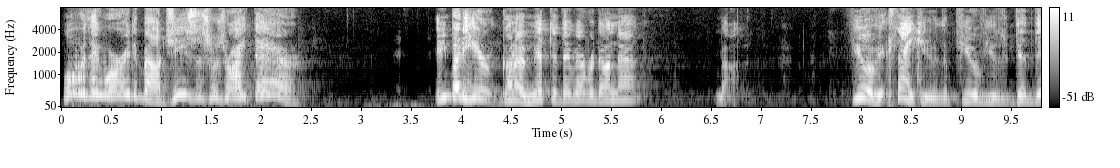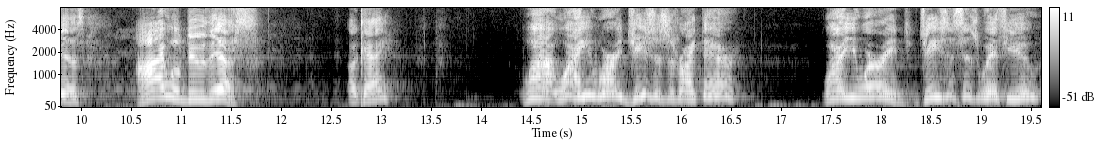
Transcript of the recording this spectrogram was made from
what were they worried about? Jesus was right there. Anybody here going to admit that they've ever done that? No. Few of you, thank you, the few of you that did this. I will do this. Okay? Why, why are you worried? Jesus is right there. Why are you worried? Jesus is with you.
